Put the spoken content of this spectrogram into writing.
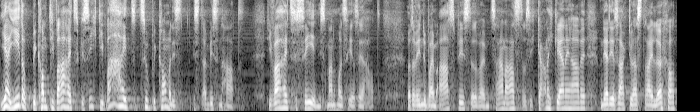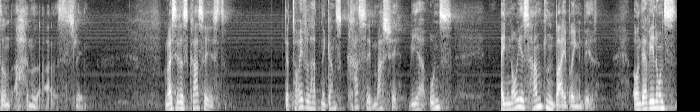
ja, jeder bekommt die Wahrheit zu Gesicht. Die Wahrheit zu bekommen ist, ist ein bisschen hart. Die Wahrheit zu sehen ist manchmal sehr, sehr hart. Oder wenn du beim Arzt bist oder beim Zahnarzt, was ich gar nicht gerne habe, und der dir sagt, du hast drei Löcher, dann, ach, das ist schlimm. Und weißt du, das Krasse ist, der Teufel hat eine ganz krasse Masche, wie er uns ein neues Handeln beibringen will. Und er will uns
